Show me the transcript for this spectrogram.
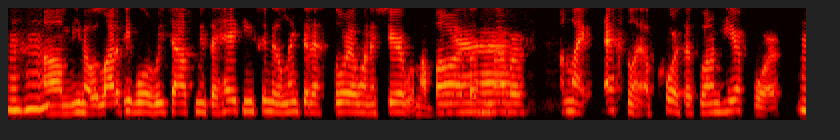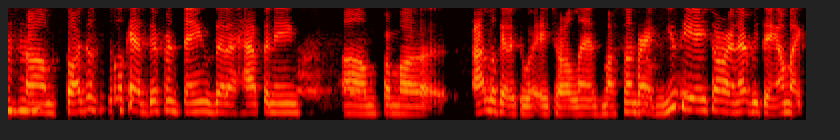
mm-hmm. um, you know, a lot of people will reach out to me and say, "Hey, can you send me the link to that story? I want to share it with my boss yes. or whoever." I'm like, excellent, of course, that's what I'm here for. Mm-hmm. Um, so I just look at different things that are happening um, from a I look at it through an HR lens. My son right. told me, "You see HR and everything." I'm like,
